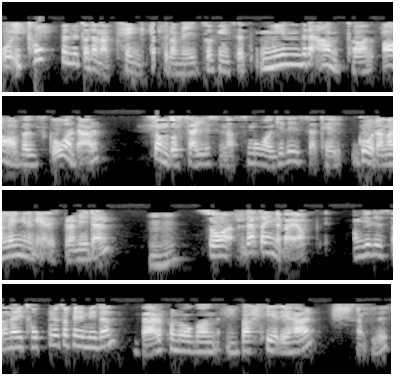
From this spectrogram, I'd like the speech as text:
Och i toppen utav denna tänkta pyramid så finns ett mindre antal avelsgårdar som då säljer sina smågrisar till gårdarna längre ner i pyramiden. Mhm. Så detta innebär ju att om grisarna i toppen utav pyramiden bär på någon bakterie här, exempelvis,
